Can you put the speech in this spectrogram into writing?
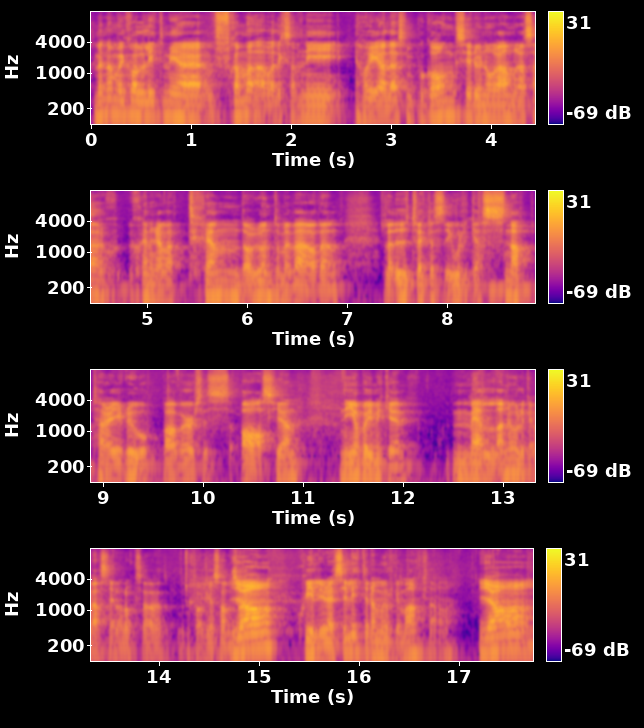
Men om vi kollar lite mer framöver, liksom, ni har er lösning på gång. Ser du några andra så generella trender runt om i världen? Eller utvecklas det olika snabbt här i Europa versus Asien? Ni jobbar ju mycket mellan olika världsdelar också, tolkar jag som. Så Ja, skiljer det sig lite de olika marknaderna? Ja,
